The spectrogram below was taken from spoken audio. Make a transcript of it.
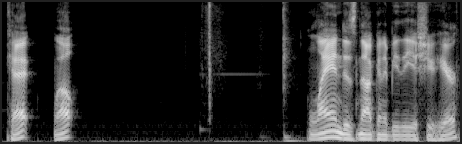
Okay, well. Land is not going to be the issue here.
